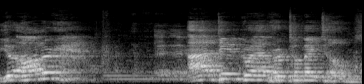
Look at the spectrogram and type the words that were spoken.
Your Honor, I did grab her tomatoes.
